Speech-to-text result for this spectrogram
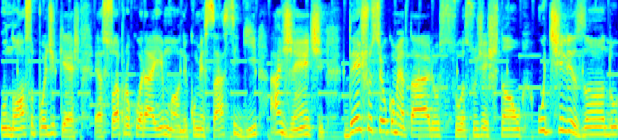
o nosso podcast. É só procurar aí, mano, e começar a seguir a gente. Deixe o seu comentário, sua sugestão, utilizando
